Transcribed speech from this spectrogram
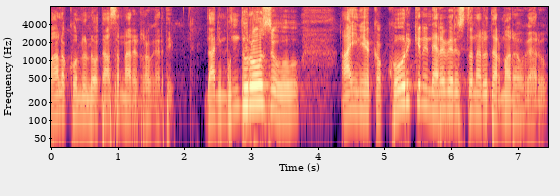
పాలకొల్లులో దాసనారాయణరావు గారిది. దాని ముందు రోజు ఆయన యొక్క కోరికను నెరవేరుస్తున్నారు ధర్మారావు గారు.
